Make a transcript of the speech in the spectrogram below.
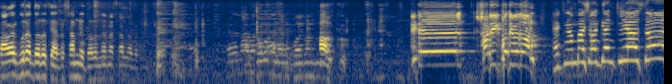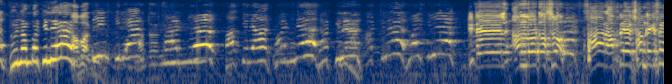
পাওয়ার গুড়া ধরছে আর সামনে ধরন না সালা ডিটেল সঠিক প্রতিবেদন এক নাম্বার শটগান ক্লিয়ার স্যার দুই নম্বর ক্লিয়ার আবার তিন ক্লিয়ার চার ক্লিয়ার পাঁচ ক্লিয়ার ছয় ক্লিয়ার সাত ক্লিয়ার আট ক্লিয়ার নয় ক্লিয়ার ডিটেল আনলোড অস্ত্র। স্যার আপনি সামনে গেছেন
